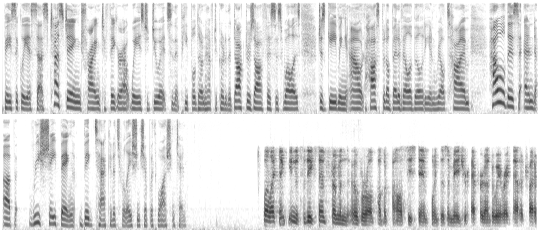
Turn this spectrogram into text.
basically assess testing, trying to figure out ways to do it so that people don't have to go to the doctor's office, as well as just gaming out hospital bed availability in real time. How will this end up reshaping big tech and its relationship with Washington? Well, I think you know to the extent from an overall public policy standpoint, there's a major effort underway right now to try to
